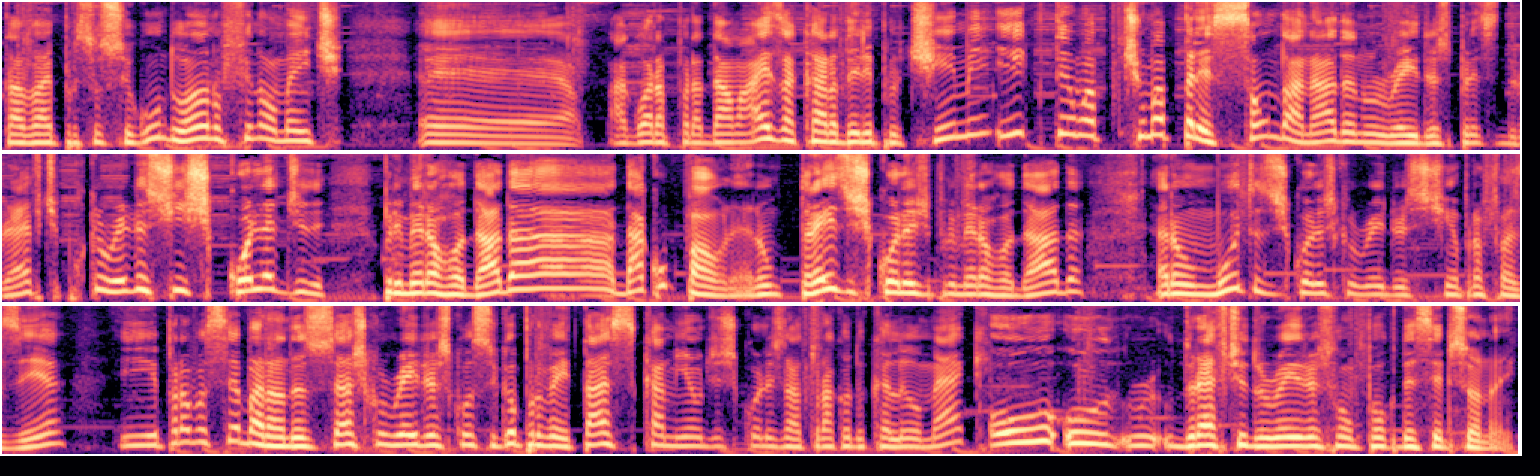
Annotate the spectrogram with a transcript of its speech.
tá, vai para seu segundo ano, finalmente é, agora para dar mais a cara dele pro time e tem uma, tinha uma pressão danada no Raiders pra esse draft, porque o Raiders tinha escolha de primeira rodada dar com pau, né? Eram três escolhas de primeira rodada, eram muitas escolhas que o Raiders tinha para fazer. E para você, Barandas, você acha que o Raiders conseguiu aproveitar esse caminhão de escolhas na troca do Khalil Mack? Ou o, draft do Raiders foi um pouco decepcionante?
